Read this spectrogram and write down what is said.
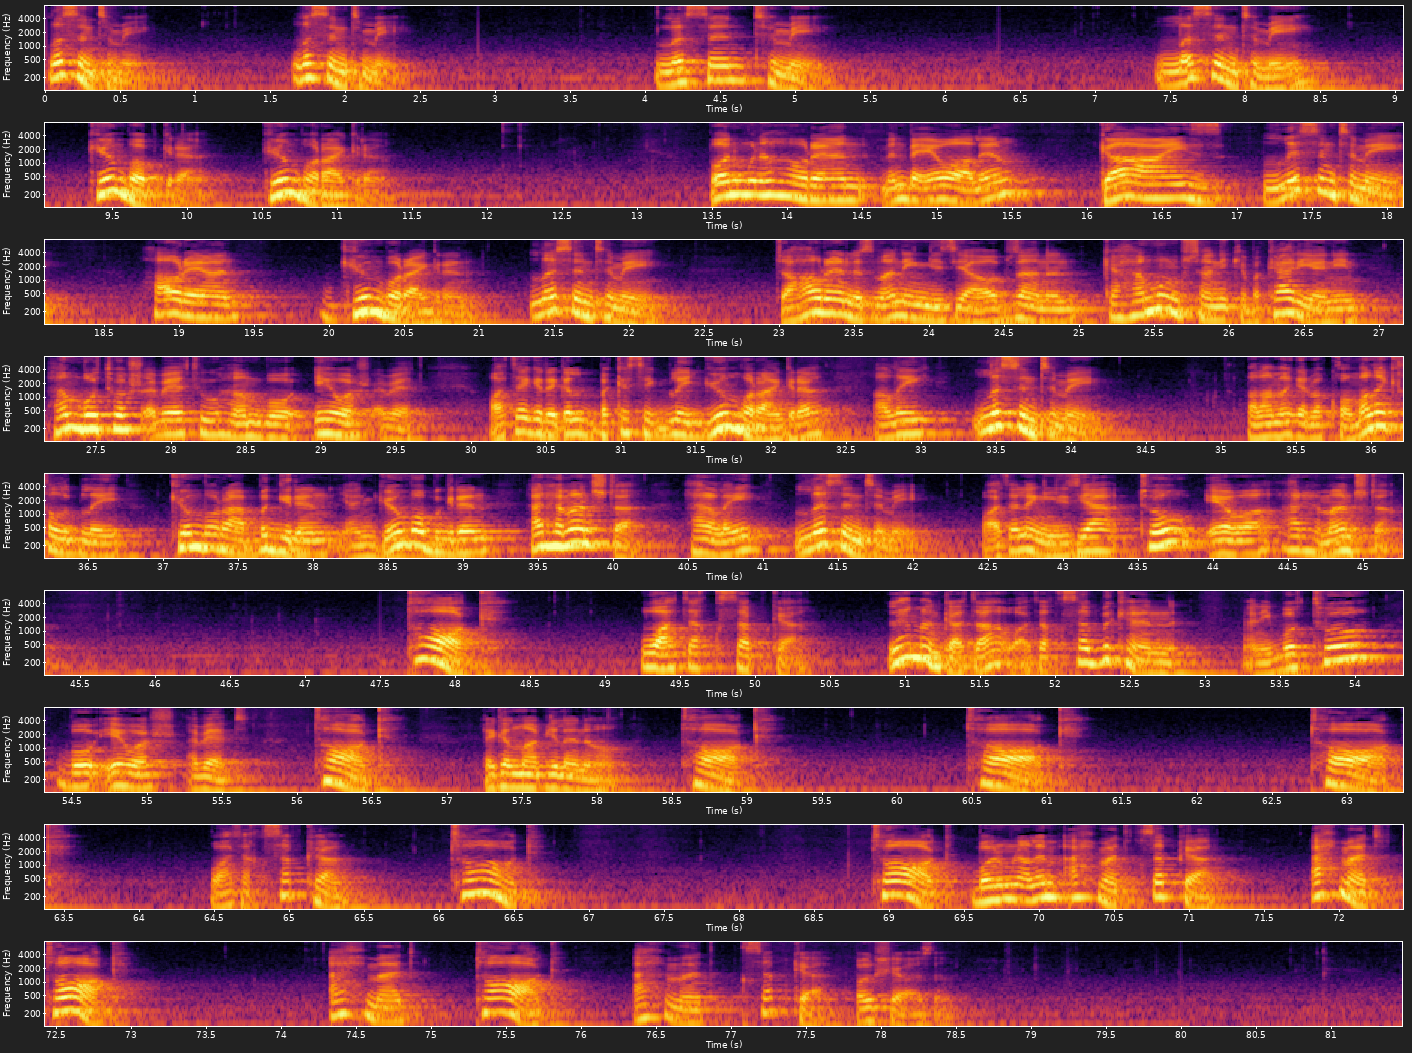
listen to me. Listen to me. Listen to me. Listen to me. گوێم بۆ بگرە گوێم بۆ ڕاگرە. بۆ نمونە هاوڕێیان من بە ئێواڵێم guys listen to me. هاوڕێیان گوێم بۆ ڕاگرن. Listen to me. جا هاوڕێن لە زمان ئینگلیزیاوە بزانن کە هەموو شتانی کە بەکاریێنین هەم بۆ تۆش ئەبێت و هەم بۆ ئێوەش ئەبێت. واتە گەرەگەل بە کەسێک بڵێ گوێم بۆ ڕاگرە ئەڵێ to me. بەڵام ئەگەر بە کۆمەڵێک خەڵ بڵێ گوێم بۆ ڕابگرن یان گوێم بۆ بگرن هەر هەمان شتە. هەرڵێ to me. واتە لە ئینگلیزیا تۆ ئێوە هەر هەمان شتە. Talk. واتە قسە بکە. لەمان کاتە واتە قسە بکەن. ینی بۆ تۆ بۆ ئێوەش ئەبێت. Talk. لەگەڵ ما بیڵێنەوە talk. talk. Talk. وأثق سبكة. Talk. Talk. بون من علم أحمد قسبكة أحمد talk. أحمد talk. أحمد قسبكة بوشي أزن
